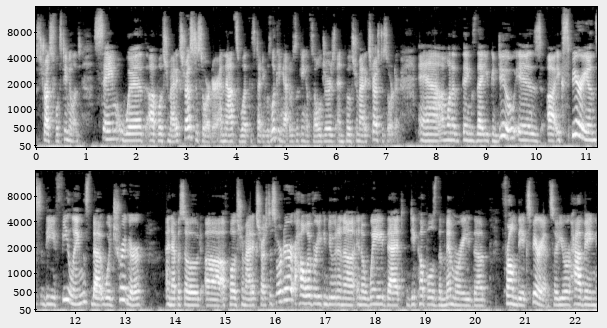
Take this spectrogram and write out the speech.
stressful stimulants. Same with uh, post traumatic stress disorder, and that's what the study was looking at. It was looking at soldiers and post traumatic stress disorder. And one of the things that you can do is uh, experience the feelings that would trigger an episode uh, of post traumatic stress disorder. However, you can do it in a in a way that decouples the memory the from the experience. So you're having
